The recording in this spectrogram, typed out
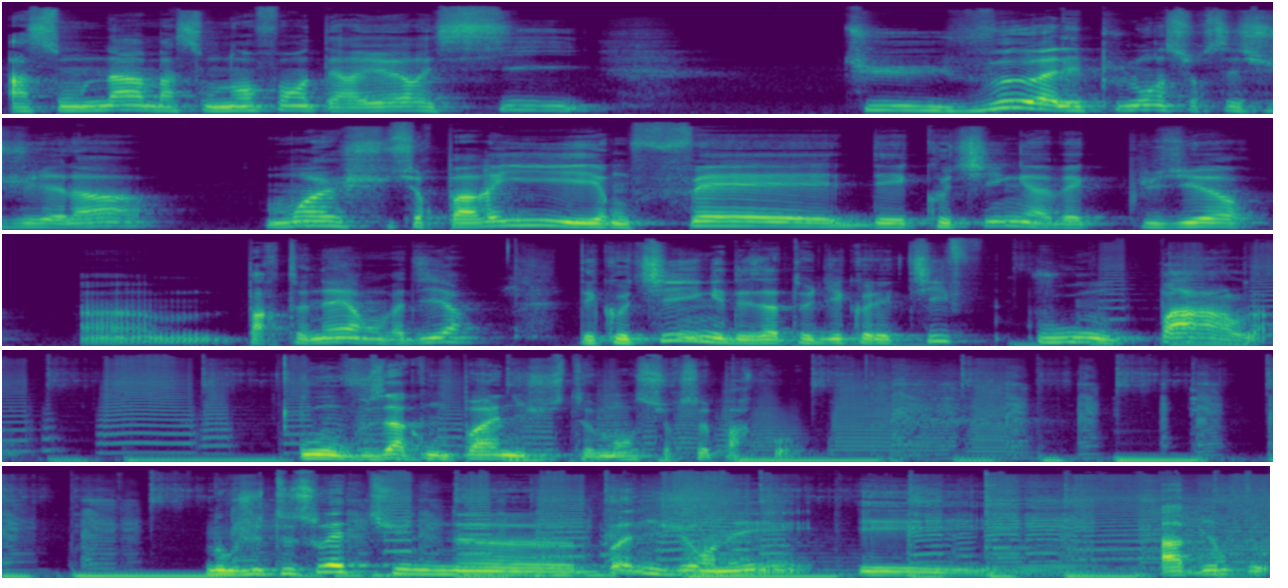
à son âme, à son enfant intérieur et si tu veux aller plus loin sur ces sujets-là, moi je suis sur Paris et on fait des coachings avec plusieurs partenaires, on va dire, des coachings et des ateliers collectifs où on parle, où on vous accompagne justement sur ce parcours. Donc je te souhaite une euh, bonne journée et à bientôt.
